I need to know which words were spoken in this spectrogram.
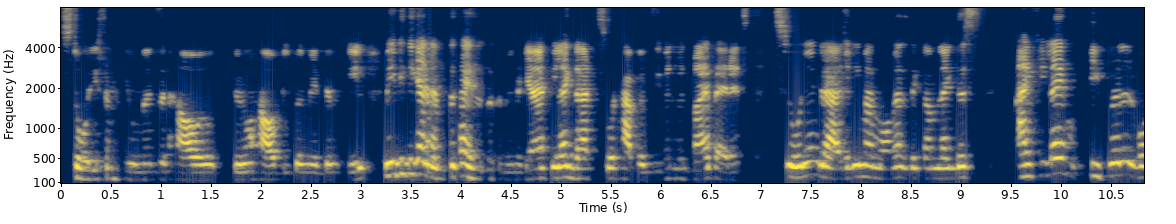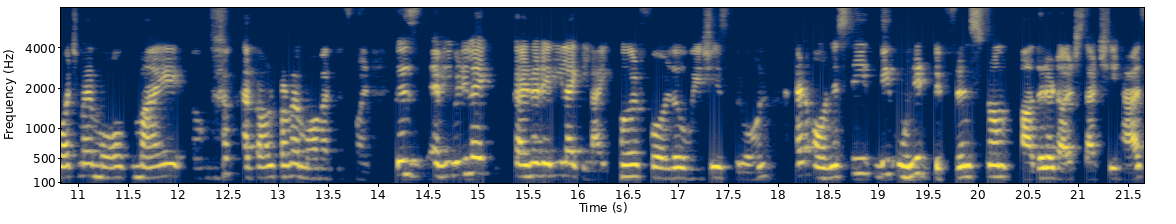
stories from humans and how you know how people made them feel, maybe they can empathize with the community. And I feel like that's what happens even with my parents. Slowly and gradually, my mom has become like this. I feel like people watch my mom, my um, account from my mom at this point because everybody like kind of really like like her for the way she's grown. And honestly, the only difference from other adults that she has,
